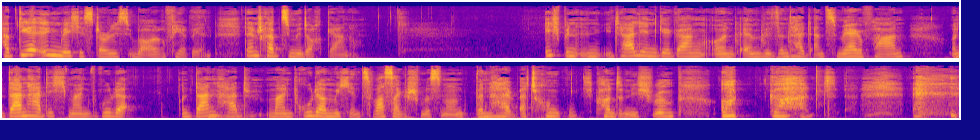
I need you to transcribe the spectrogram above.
Habt ihr irgendwelche Stories über eure Ferien? Dann schreibt sie mir doch gerne. Ich bin in Italien gegangen und ähm, wir sind halt ans Meer gefahren. Und dann hatte ich meinen Bruder und dann hat mein Bruder mich ins Wasser geschmissen und bin halb ertrunken. Ich konnte nicht schwimmen. Oh Gott.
